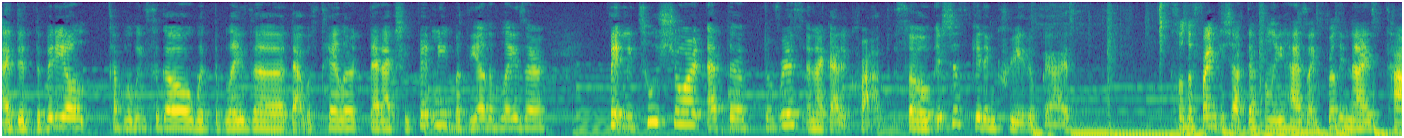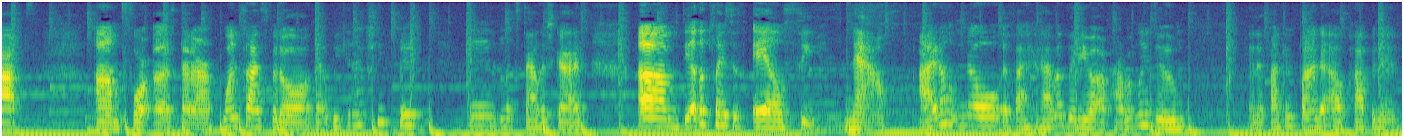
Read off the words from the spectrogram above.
I did the video a couple of weeks ago with the blazer that was tailored that actually fit me, but the other blazer fit me too short at the, the wrist and I got it cropped. So it's just getting creative, guys. So the Frankie shop definitely has like really nice tops um, for us that are one size fit all that we can actually fit and look stylish, guys. Um, the other place is ALC. Now, I don't know if I have a video, I probably do. And if I can find it, I'll pop it in.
